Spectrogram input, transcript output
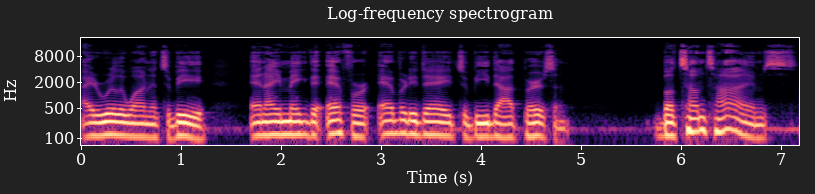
I really wanted to be. And I make the effort every day to be that person. But sometimes,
